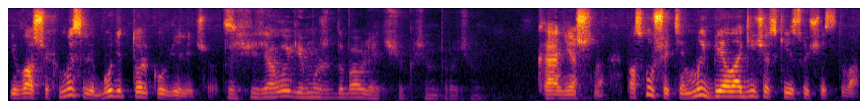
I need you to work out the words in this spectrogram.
и ваших мыслей будет только увеличиваться. То есть физиология может добавлять еще ко всему прочему. Конечно. Послушайте, мы биологические существа.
